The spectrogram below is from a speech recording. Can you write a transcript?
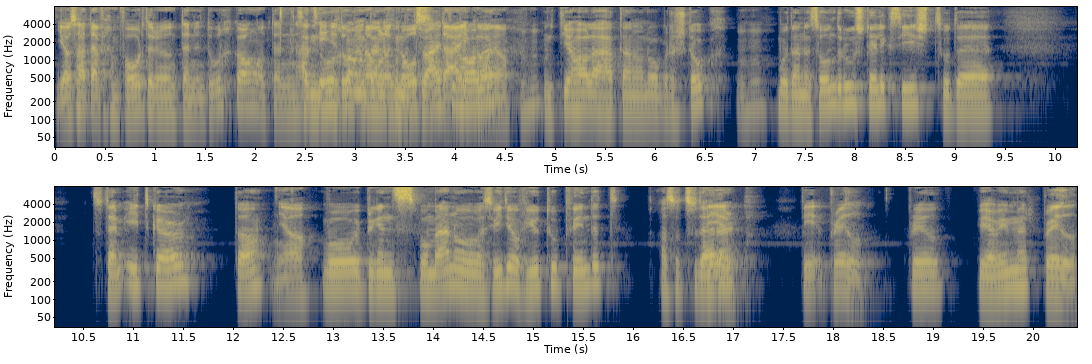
Ja, es hat einfach einen vorderen und dann einen Durchgang und dann Es hat es einen hinten nochmal einen kommt eine grossen Teil Halle. gehabt, ja. Mhm. Und die Halle hat dann noch einen oberen Stock, wo dann eine Sonderausstellung war zu der, zu dem It Girl da, Ja. wo übrigens, wo man auch noch ein Video auf YouTube findet. Also zu der Bier. Bi- Brill. Brill, wie auch immer. Brill.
